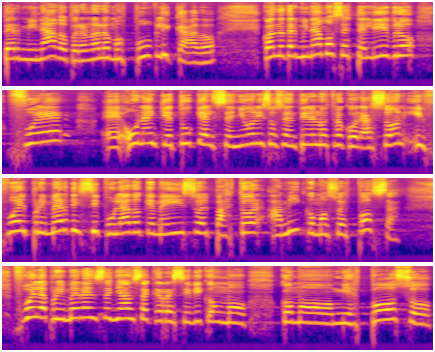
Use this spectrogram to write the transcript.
terminado pero no lo hemos publicado, cuando terminamos este libro fue eh, una inquietud que el Señor hizo sentir en nuestro corazón y fue el primer discipulado que me hizo el pastor a mí como su esposa. Fue la primera enseñanza que recibí como, como mi esposo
